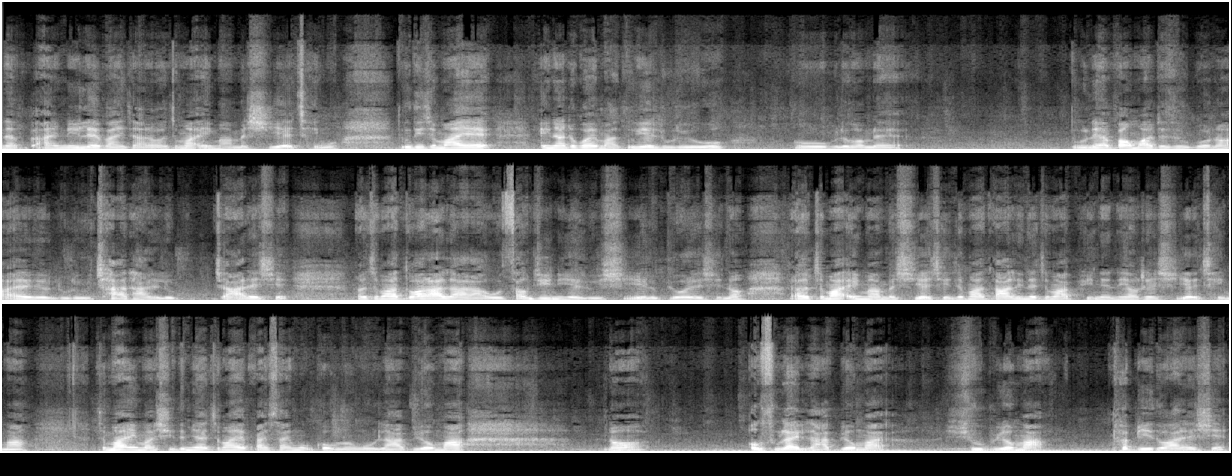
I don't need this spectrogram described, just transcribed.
နက်အိုင်နေလေပိုင်းကြတော့ကျမအိမ်မှာမရှိတဲ့အချိန်ကိုသူဒီကျမရဲ့အိမ်သားတစ်ဝိုက်မှာသူ့ရဲ့လူတွေကိုဟိုဘယ်လိုခေါမလဲ သူနဲ့အပေါင်းပါတစုပေါ့နော်အဲ့ဒီလူတွေကိုချထားတယ်လို့ကြားတယ်ရှင်။တော့ကျမသွားလာလာတာကိုစောင့်ကြည့်နေရလူရှိရလို့ပြောတယ်ရှင်နော်။အဲ့တော့ကျမအိမ်မှာမရှိတဲ့အချိန်ကျမသားလေးနဲ့ကျမအဖေနဲ့နှစ်ယောက်တည်းရှိတဲ့အချိန်မှာကျမအိမ်မှာရှိသမျှကျမရဲ့ပိုင်ဆိုင်မှုအကုန်လုံးကိုလာပြီးတော့မှနော်အုပ်စုလိုက်လာပြီးတော့မှယူပြီးတော့မှထွက်ပြေးသွားတယ်ရှင်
